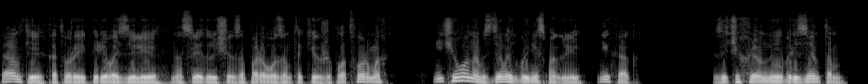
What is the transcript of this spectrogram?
Танки, которые перевозили на следующих за паровозом таких же платформах, ничего нам сделать бы не смогли, никак. Зачехленные брезентом,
